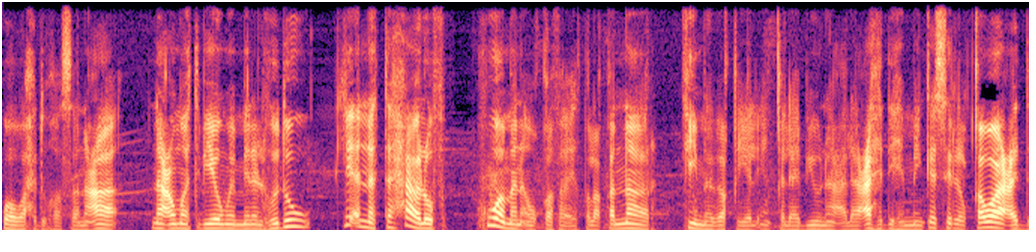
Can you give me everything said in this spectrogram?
ووحدها صنعاء. نعمت بيوم من الهدوء لأن التحالف هو من أوقف إطلاق النار فيما بقي الانقلابيون على عهدهم من كسر القواعد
